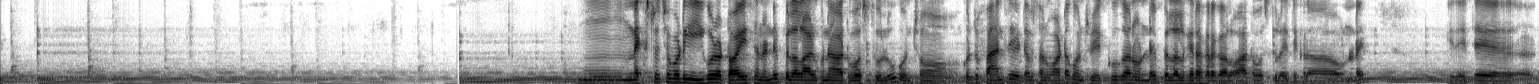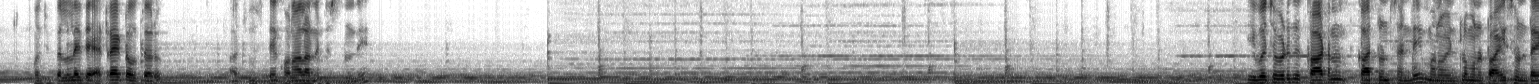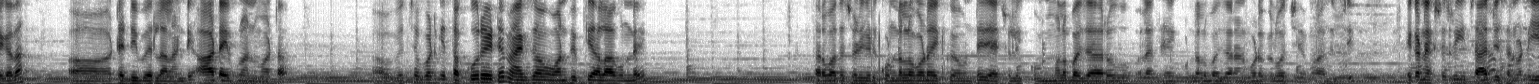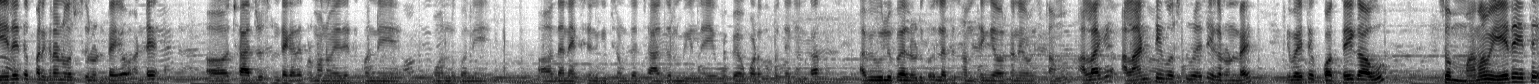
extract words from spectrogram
నెక్స్ట్ వచ్చేప్పటికి ఇవి కూడా టాయ్స్ అండి. పిల్లలు ఆడుకునే ఆట వస్తువులు. కొంచెం కొంచెం ఫ్యాన్సీ ఐటమ్స్ అనమాట కొంచెం ఎక్కువగానే ఉండే. పిల్లలకి రకరకాల ఆట వస్తువులు అయితే ఇక్కడ ఉన్నాయి ఇదైతే కొంచెం పిల్లలు అయితే అట్రాక్ట్ అవుతారు. అది చూస్తే కొనాలనిపిస్తుంది. ఇవి వచ్చేప్పటికి కాటన్ కార్టూన్స్ అండి. మనం ఇంట్లో మన టాయ్స్ ఉంటాయి కదా. టెడ్డీ బేర్లు అలాంటి ఆ టైప్లో అనమాట వచ్చేప్పటికి తక్కువ రేటే మ్యాక్సిమం వన్ ఫిఫ్టీ అలాగుండే. తర్వాత వచ్చేటి ఇక్కడ కుండలు కూడా ఎక్కువ ఉంటాయి. యాక్చువల్లీ కుమ్మల బజారు లేకపోతే కుండల బజార్ అని కూడా పిలవచ్చేమో నాకు తెలిసి. ఇక్కడ నెక్స్ట్ వచ్చి ఛార్జెస్ అనమాట. ఏదైతే పనికిరాని వస్తువులు ఉంటాయో అంటే ఛార్జెస్ ఉంటాయి కదా ఇప్పుడు మనం ఏదైతే కొన్ని ఫోన్లు కొన్ని దాన్ని ఎక్స్చేంజ్కి ఇచ్చినప్పుడు దాని ఛార్జర్ మిగిలినవి ఉపయోగపడకపోతే కనుక అవి ఉల్లిపాయలు ఉడుకో లేకపోతే సంథింగ్ ఎవరికైనా ఇస్తాము. అలాగే అలాంటి వస్తువులు అయితే ఇక్కడ ఉన్నాయి. ఇవైతే కొత్తవి కావు. సో మనం ఏదైతే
